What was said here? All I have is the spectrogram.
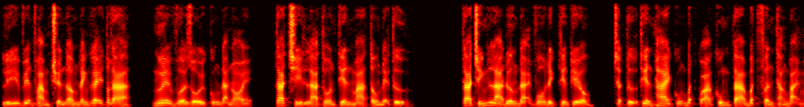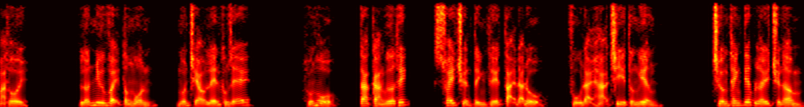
Lý viễn phạm truyền âm đánh gãy tốt ta, ngươi vừa rồi cũng đã nói, ta chỉ là thôn thiên ma tông đệ tử. Ta chính là đương đại vô địch thiên tiêu trật tự thiên thai cũng bất quá cùng ta bất phân thắng bại mà thôi. Lớn như vậy tông môn, muốn trèo lên không dễ. Huống hồ, ta càng ưa thích xoay chuyển tình thế tại đã đổ, phù đại hạ chi tướng nghiêng. Trường thanh tiếp lấy truyền âm,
